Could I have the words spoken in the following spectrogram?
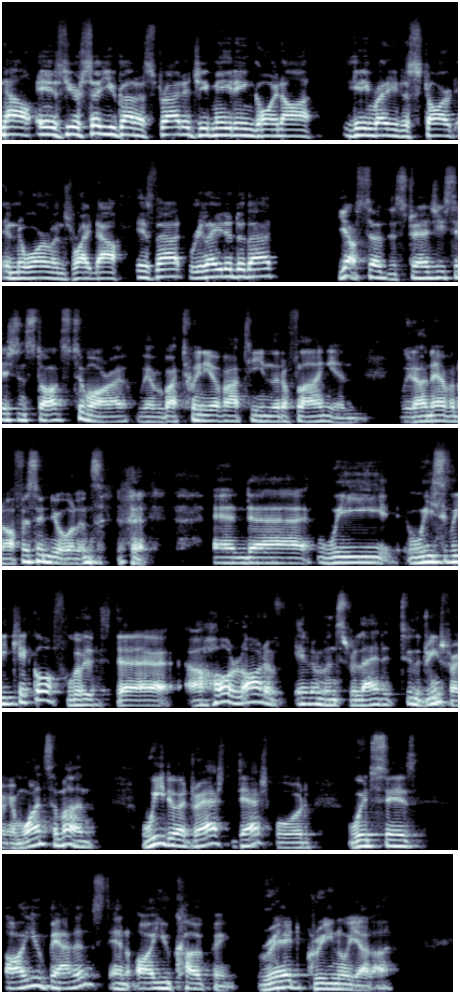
now is you said you got a strategy meeting going on getting ready to start in New Orleans right now. Is that related to that? Yeah, so the strategy session starts tomorrow. We have about 20 of our team that are flying in. We don't have an office in New Orleans. and uh, we we we kick off with uh, a whole lot of elements related to the Dreams program. Once a month, we do a dash, dashboard which says, "Are you balanced and are you coping? Red, green, or yellow?"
